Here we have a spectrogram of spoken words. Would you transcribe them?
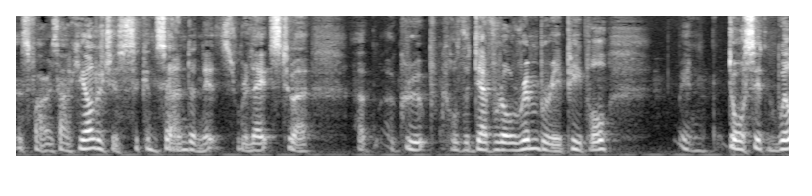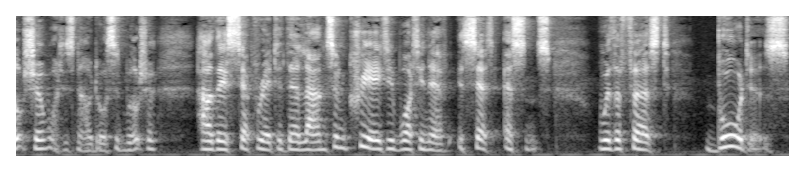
as far as archaeologists are concerned, and it relates to a, a, a group called the Deverel Rimbury people in Dorset and Wiltshire, what is now Dorset and Wiltshire, how they separated their lands and created what, in essence, were the first borders.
